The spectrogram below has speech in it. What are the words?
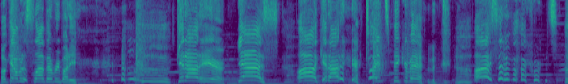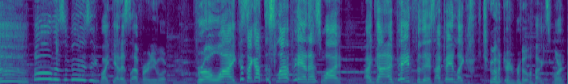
Okay, I'm gonna slap everybody. Get out of here! Yes! Oh, get out of here, Titan Speaker Man! Oh, I said it backwards. Oh, that's amazing. Why can't I slap her anymore? Bro, why? Because I got the slap hand. That's why. I got. I paid for this. I paid like 200 Robux for it.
